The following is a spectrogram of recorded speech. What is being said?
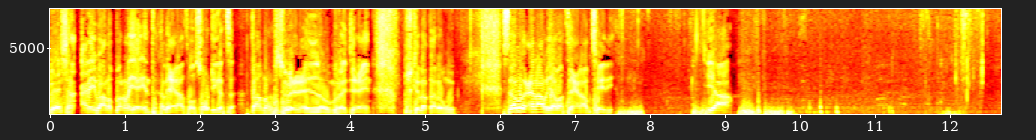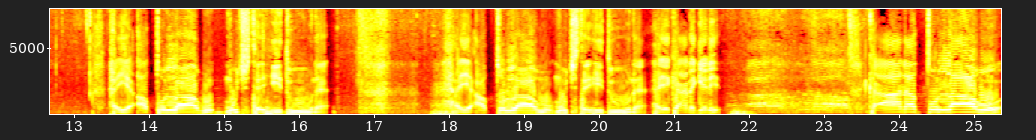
meeshan calay baa la baranayaa inta kale icraabta oo soo dhigata. Haddaan marka soo celcelina oo mushkilo qaran wey. See loo icraabayaa baatan icraabteedii yaa haye aulaabu mujtahiduuna. Haye aulaabu mujtahiduuna. Haye kaana geli? Kaana aulaabu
